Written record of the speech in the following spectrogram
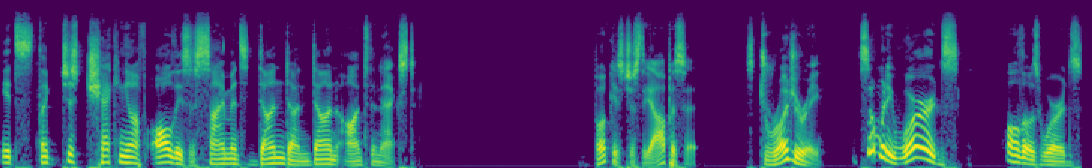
It's like just checking off all these assignments, done, done, done, on to the next. Book is just the opposite. It's drudgery. So many words. All those words.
